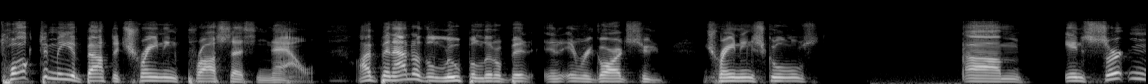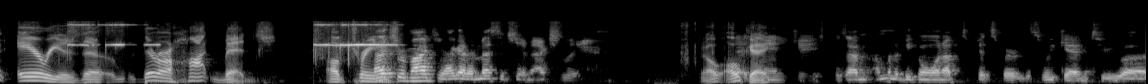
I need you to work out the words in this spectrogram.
Talk to me about the training process now. I've been out of the loop a little bit in, in regards to training schools. Um, in certain areas, there, there are hotbeds of training. Let's remind you, I got to message him actually. oh, okay. Because I'm I'm going to be going up to Pittsburgh this weekend to uh,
